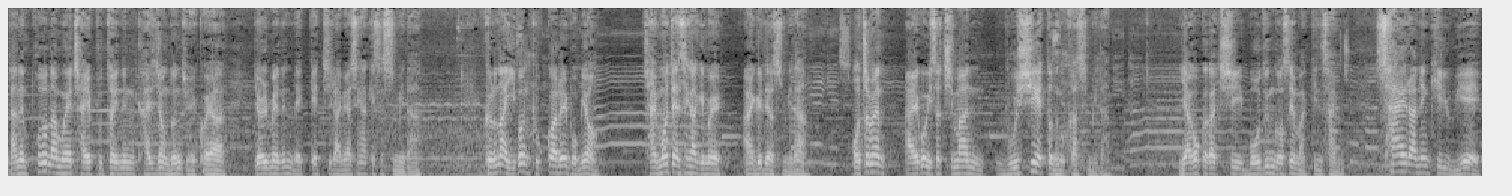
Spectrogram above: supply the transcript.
나는 포도나무에 잘 붙어 있는 가지 정도는 될 거야. 열매는 맺겠지라며 생각했었습니다. 그러나 이번 교과를 보며 잘못된 생각임을 알게 되었습니다. 어쩌면 알고 있었지만 무시했던 것 같습니다. 야곱과 같이 모든 것을 맡긴 삶, 사회라는 길 위에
